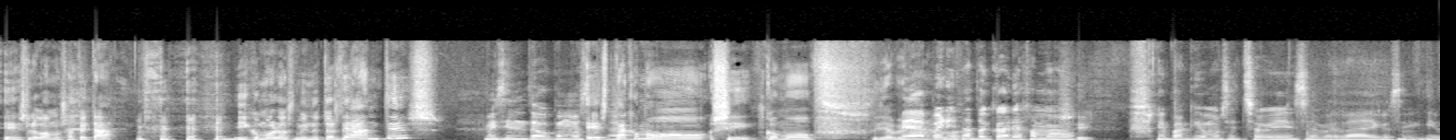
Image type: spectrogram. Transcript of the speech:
es lo vamos a petar. Y como los minutos de antes, Me siento como... está sola. como, sí, como, uf, ya Me da pereza ¿no? tocar, es como... Sí. Que para qué hemos hecho eso, en verdad. Qué sé, que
